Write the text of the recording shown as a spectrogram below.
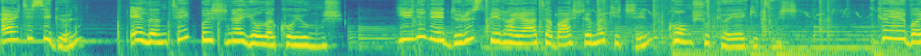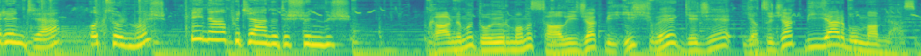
Ertesi gün Alan tek başına yola koyulmuş. Yeni ve dürüst bir hayata başlamak için komşu köye gitmiş. Köye varınca oturmuş ve ne yapacağını düşünmüş. Karnımı doyurmamı sağlayacak bir iş ve gece yatacak bir yer bulmam lazım.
